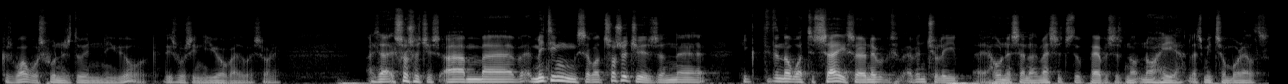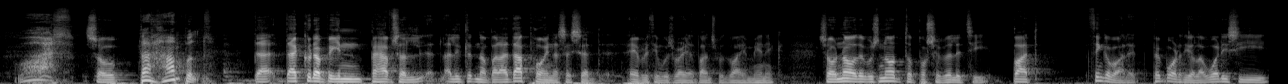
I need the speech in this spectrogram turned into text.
Because what was Hoeness doing in New York? This was in New York, by the way. Sorry. I said, sausages. Um, uh, meetings about sausages, and uh, he didn't know what to say. So eventually, uh, Hoeness sent a message to Pep. Says, "Not, not here. Let's meet somewhere else." What? So That happened. that that could have been perhaps a, a little no, but at that point, as I said, everything was very advanced with Bayern Munich. So no, there was not the possibility. But think about it, Pep Guardiola. What is he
